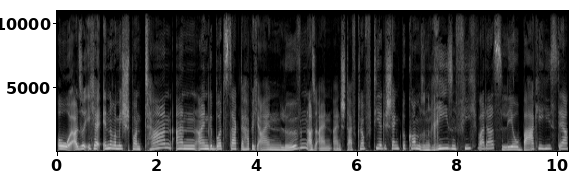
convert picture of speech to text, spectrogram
Oh, also ich erinnere mich spontan an einen Geburtstag, da habe ich einen Löwen, also ein, ein Steifknopftier geschenkt bekommen. So ein Riesenviech war das. Leo Baki hieß der.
